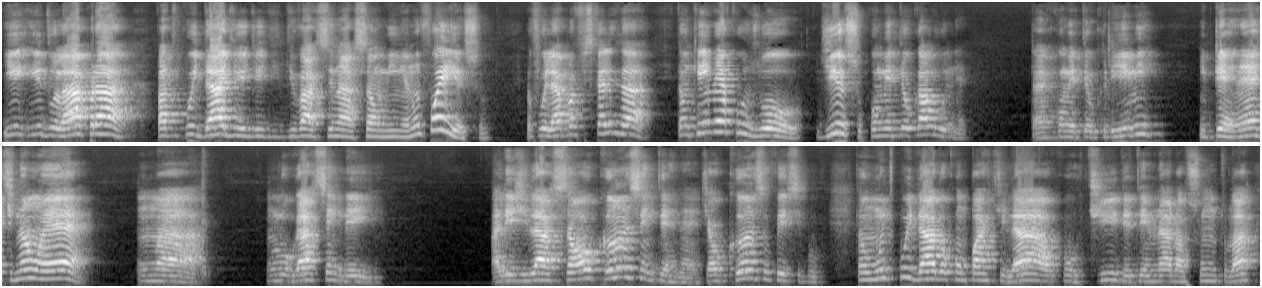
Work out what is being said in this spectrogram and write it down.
ido lá para cuidar de, de, de, vacinação minha. Não foi isso. Eu fui lá para fiscalizar. Então, quem me acusou disso cometeu calúnia, tá? cometeu crime. Internet não é uma, um lugar sem lei. A legislação alcança a internet, alcança o Facebook. Então, muito cuidado ao compartilhar, ao curtir determinado assunto lá.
